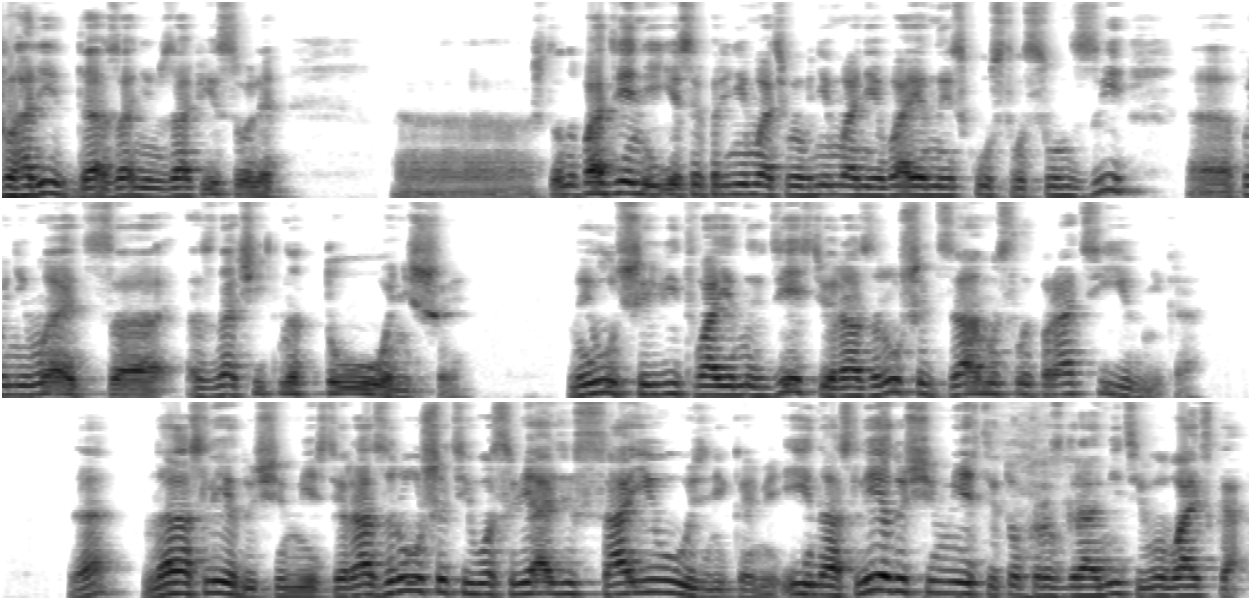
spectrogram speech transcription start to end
говорит, да, за ним записывали, э, что нападение, если принимать во внимание военное искусство Сунзы, э, понимается значительно тоньше. Наилучший вид военных действий – разрушить замыслы противника. Да? На следующем месте разрушить его связи с союзниками. И на следующем месте только разгромить его войска.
